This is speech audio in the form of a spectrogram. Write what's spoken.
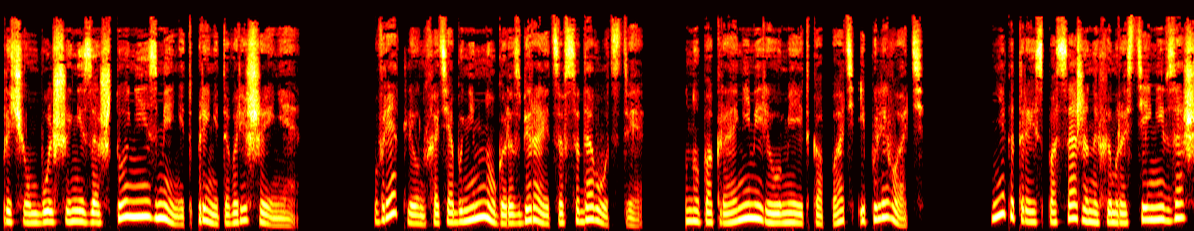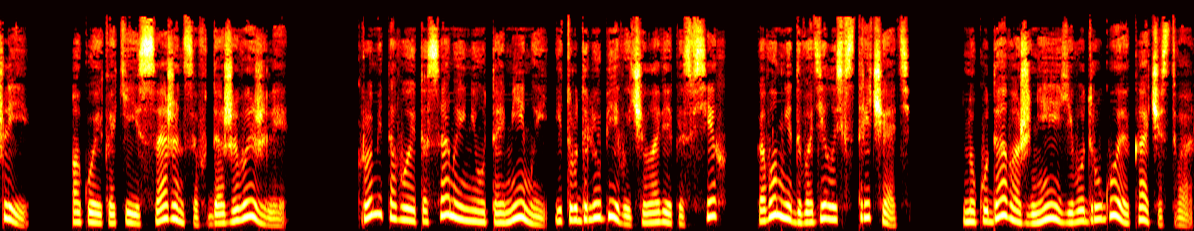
причем больше ни за что не изменит принятого решения. Вряд ли он хотя бы немного разбирается в садоводстве, но, по крайней мере, умеет копать и поливать. Некоторые из посаженных им растений взошли, а кое-какие из саженцев даже выжили. Кроме того, это самый неутомимый и трудолюбивый человек из всех, кого мне доводилось встречать, но куда важнее его другое качество.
